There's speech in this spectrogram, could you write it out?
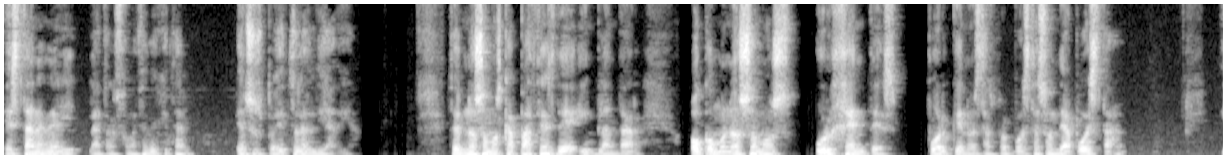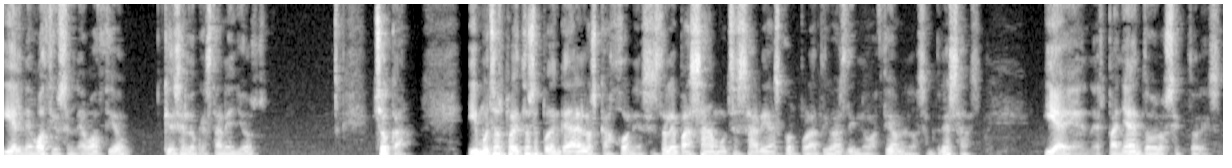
están en la transformación digital, en sus proyectos del día a día. Entonces, no somos capaces de implantar, o como no somos urgentes porque nuestras propuestas son de apuesta y el negocio es el negocio, que es en lo que están ellos, choca y muchos proyectos se pueden quedar en los cajones. Esto le pasa a muchas áreas corporativas de innovación en las empresas y en España en todos los sectores.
